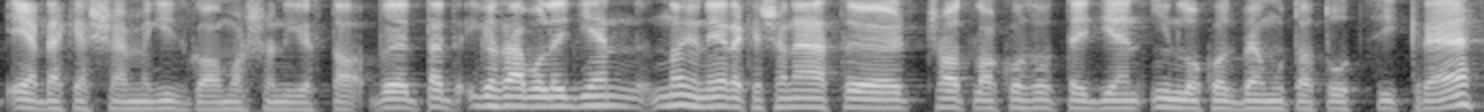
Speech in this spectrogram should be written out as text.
érdekesen, meg izgalmasan írta. Tehát igazából egy ilyen nagyon érdekesen átcsatlakozott egy ilyen inlokot bemutató cikkre,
